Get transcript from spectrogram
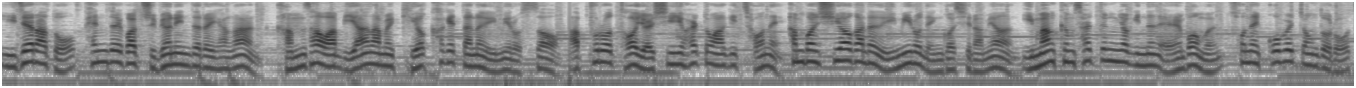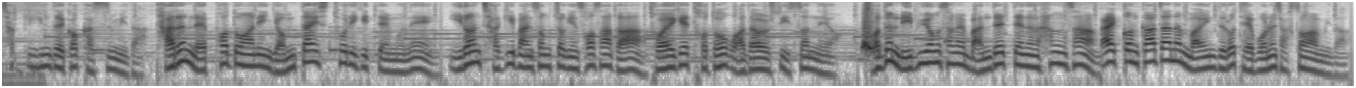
이제라도 팬들과 주변인들을 향한 감사와 미안함을 기억하겠다는 의미로서 앞으로 더 열심히 활동하기 전에 한번 쉬어가는 의미로 낸 것이라면 이만큼 설득력 있는 앨범은 손에 꼽을 정도로 찾기 힘들 것 같습니다. 다른 래퍼도 아닌 염따의 스토리이기 때문에 이런 자기 반성적인 서사가 저에게 더더욱 와닿을 수 있었네요. 저는 리뷰 영상을 만들 때는 항상 깔 건 까자는 마인드로 대본을 작성합니다.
